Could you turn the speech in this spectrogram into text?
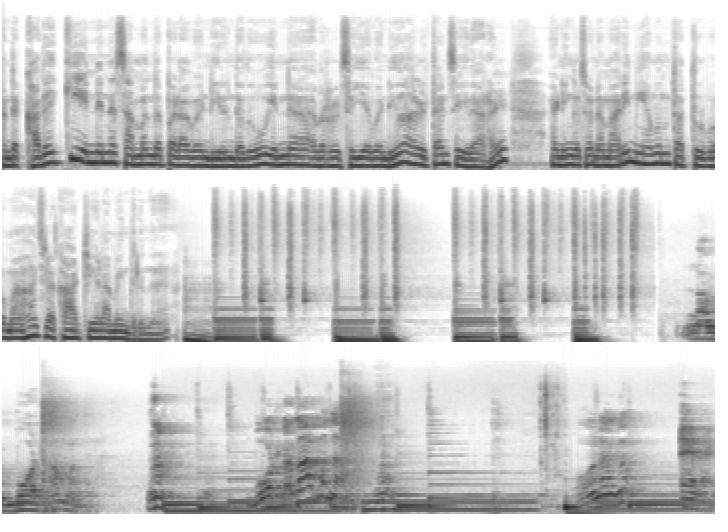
அந்த கதைக்கு என்னென்ன சம்பந்தப்பட வேண்டியிருந்ததோ என்ன அவர்கள் செய்ய வேண்டியதோ அதைத்தான் செய்தார்கள். நீங்கள் சொன்ன மாதிரி மிகவும் தத்துவமாக சில காட்சிகள் அமைந்திருந்தன. நான் போட்லாம் வந்தேன் போட்டில் தான் வந்தேன் உனக்கும் எனக்கு.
